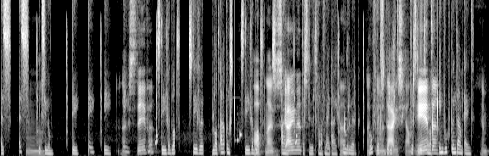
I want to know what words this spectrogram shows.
S. S. Mm. Y. T. T. E. E. Naar Steven. Stevenblad. Steven. Bladapens. Stevenblad. Hop, naar de Aan. Skynet. Verstuurd vanaf mijn eigen onderwerp. Hoofdtekst. daar eens gaan eten. invoegpunt aan eind. In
